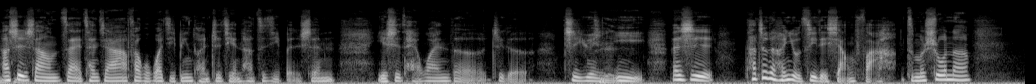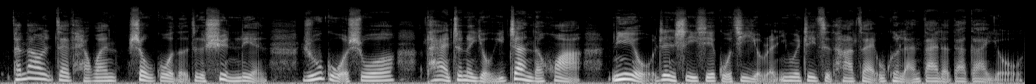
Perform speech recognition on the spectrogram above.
那事实上，在参加法国外籍兵团之前，他自己本身也是台湾的这个志愿役。但是他真的很有自己的想法。怎么说呢？谈到在台湾受过的这个训练，如果说台海真的有一战的话，你也有认识一些国际友人，因为这次他在乌克兰待了大概有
